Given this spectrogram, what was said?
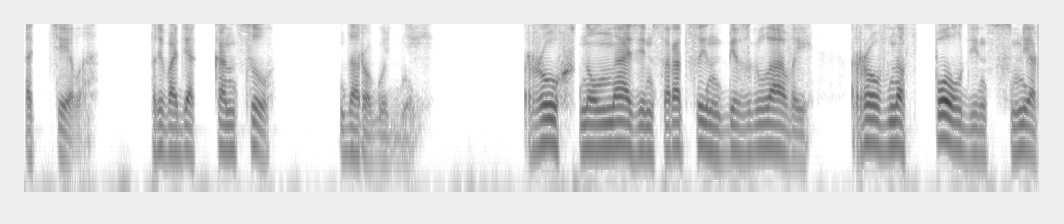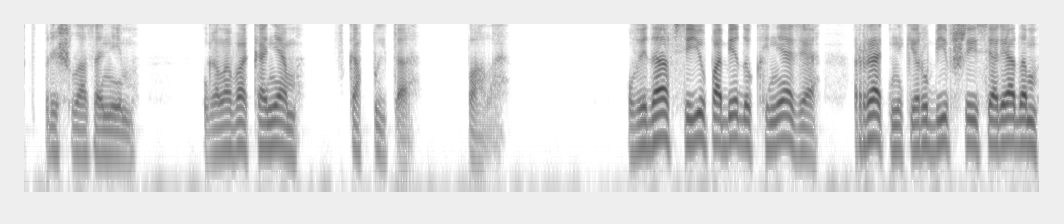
от тела, приводя к концу дорогу дней. Рухнул на земь сарацин безглавый, ровно в полдень смерть пришла за ним. Голова коням в копыта пала. Увидав сию победу князя, ратники, рубившиеся рядом,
